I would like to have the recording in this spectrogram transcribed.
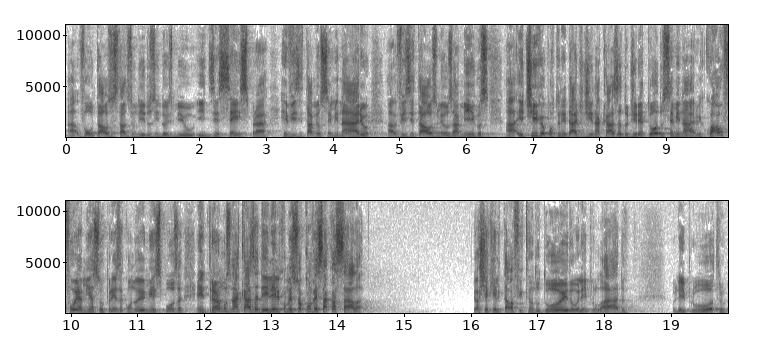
ah, voltar aos Estados Unidos em 2016 para revisitar meu seminário, ah, visitar os meus amigos, ah, e tive a oportunidade de ir na casa do diretor do seminário. E qual foi a minha surpresa quando eu e minha esposa entramos na casa dele e ele começou a conversar com a sala. Eu achei que ele estava ficando doido, olhei para o lado, olhei para o outro,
